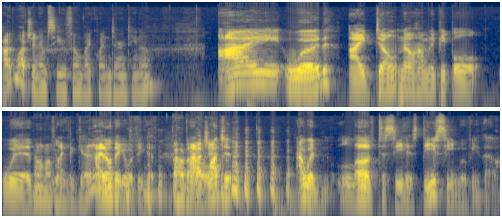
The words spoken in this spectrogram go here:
I would watch an MCU film by Quentin Tarantino. I would. I don't know how many people would. I don't know if it would be good. I don't think it would be good. But I would but I would watch watch it. I would love to see his DC movie though.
